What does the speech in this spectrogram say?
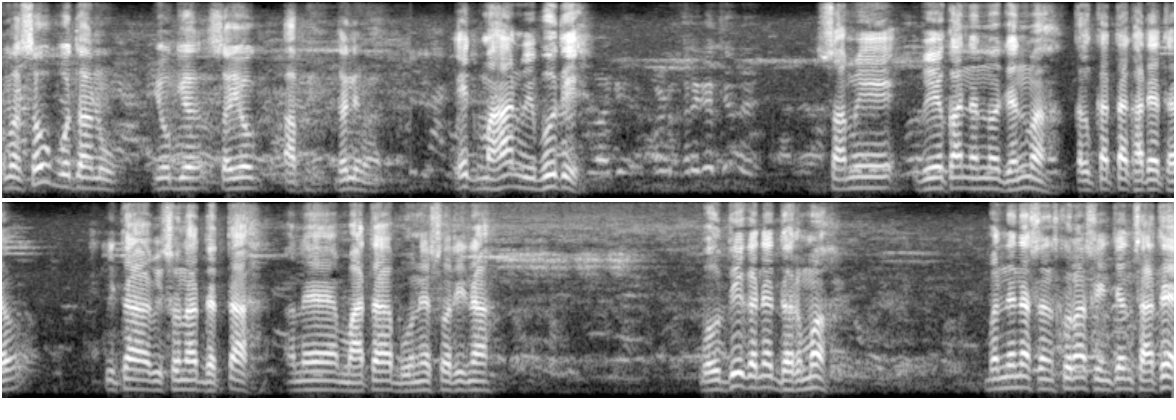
એમાં સૌ પોતાનું યોગ્ય સહયોગ આપે. ધન્યવાદ. એક મહાન વિભૂતિ સ્વામી વિવેકાનંદનો જન્મ કલકત્તા ખાતે થયો. પિતા વિશ્વનાથ દત્તા અને માતા ભુવનેશ્વરીના બૌદ્ધિક અને ધર્મ બંનેના સંસ્કૃતના સિંચન સાથે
